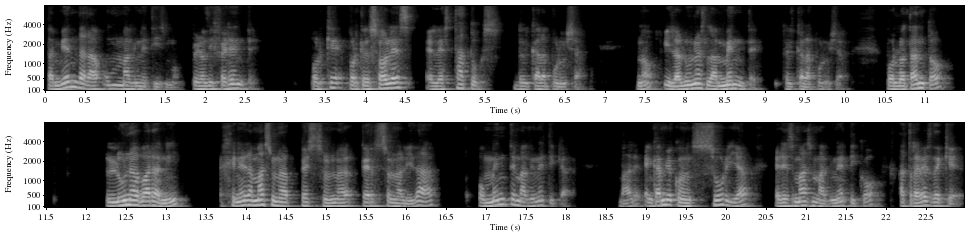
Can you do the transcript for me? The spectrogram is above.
también dará un magnetismo, pero diferente. ¿Por qué? Porque el Sol es el estatus del Kalapurusha, ¿no? Y la Luna es la mente del Kalapurusha. Por lo tanto, Luna Varani genera más una personalidad o mente magnética, ¿vale? En cambio, con Surya eres más magnético a través de qué?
